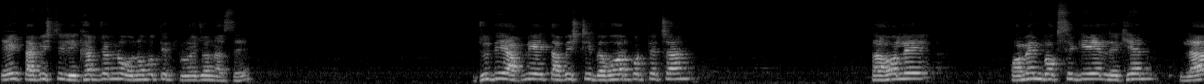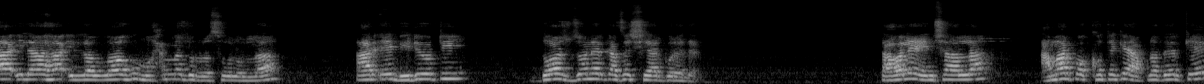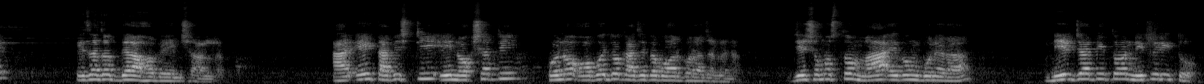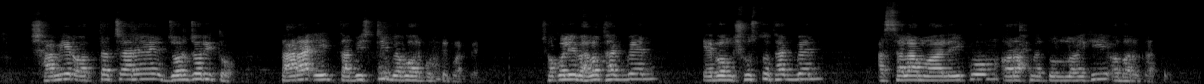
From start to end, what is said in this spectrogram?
এই তাবিজটি লেখার জন্য অনুমতির প্রয়োজন আছে। যদি আপনি এই তাবিজটি ব্যবহার করতে চান, তাহলে কমেন্ট বক্সে গিয়ে লেখেন, লা ইলাহা ইল্লাল্লাহু মুহাম্মাদুর রসুল্লাহ আর এই ভিডিওটি দশ জনের কাছে শেয়ার করে দেন। তাহলে ইনশাআল্লাহ আমার পক্ষ থেকে আপনাদেরকে এজাজত দেওয়া হবে ইনশাআল্লাহ। আর এই তাবিজটি, এই নকশাটি কোনো অবৈধ কাজে ব্যবহার করা যাবে না। যে সমস্ত মা এবং বোনেরা নির্যাতিত, নিপীড়িত, স্বামীর অত্যাচারে জর্জরিত, তারা এই তাবিজটি ব্যবহার করতে পারবেন। সকলেই ভালো থাকবেন এবং সুস্থ থাকবেন। আসসালামু আলাইকুম আ রহমতুল্লাহি আবরকাতুহ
